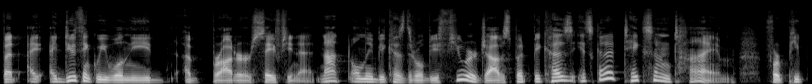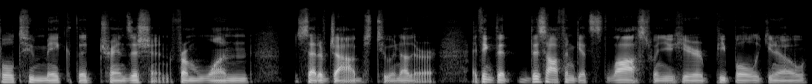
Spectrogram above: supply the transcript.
but I, I do think we will need a broader safety net, not only because there will be fewer jobs, but because it's going to take some time for people to make the transition from one set of jobs to another. I think that this often gets lost when you hear people, you know,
